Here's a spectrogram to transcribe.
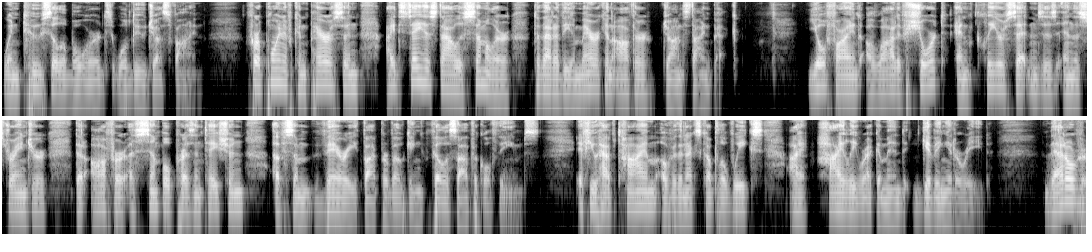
when two syllable words will do just fine. For a point of comparison, I'd say his style is similar to that of the American author John Steinbeck. You'll find a lot of short and clear sentences in The Stranger that offer a simple presentation of some very thought provoking philosophical themes. If you have time over the next couple of weeks, I highly recommend giving it a read. That'll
